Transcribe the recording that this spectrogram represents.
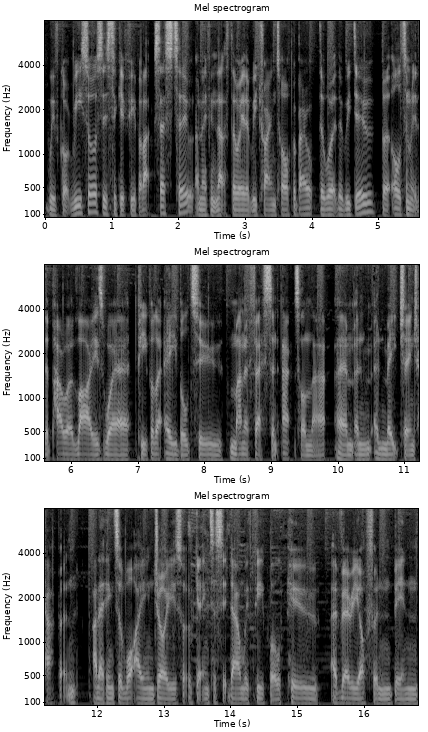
we've got resources to give people access to. And I think that's the way that we try and talk about the work that we do. But ultimately, the power lies where people are able to manifest and act on that um, and, and make change happen. And I think so, what I enjoy is sort of getting to sit down with people who have very often been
